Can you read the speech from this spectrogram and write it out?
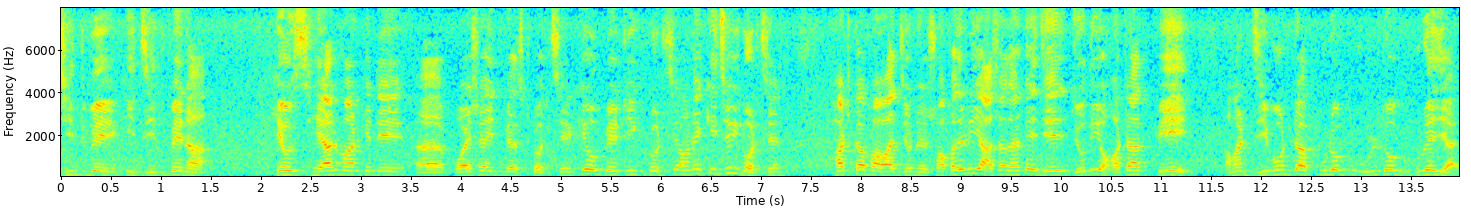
জিতবে, কি জিতবে না, কেউ শেয়ার মার্কেটে পয়সা ইনভেস্ট করছে, কেউ বেটিং করছে, অনেক কিছুই করছেন। ফাটকা পাওয়ার জন্য। সকলেরই আশা থাকে যে, যদি হঠাৎ পেয়ে আমার জীবনটা পুরো উল্টো ঘুরে যায়,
